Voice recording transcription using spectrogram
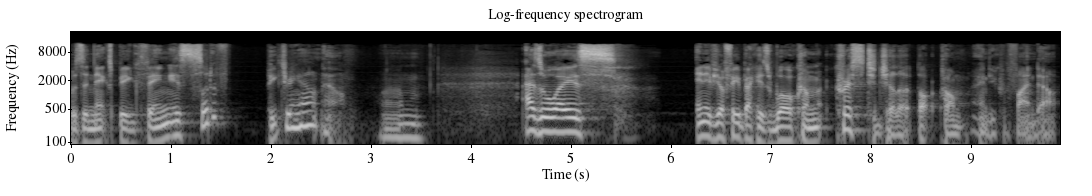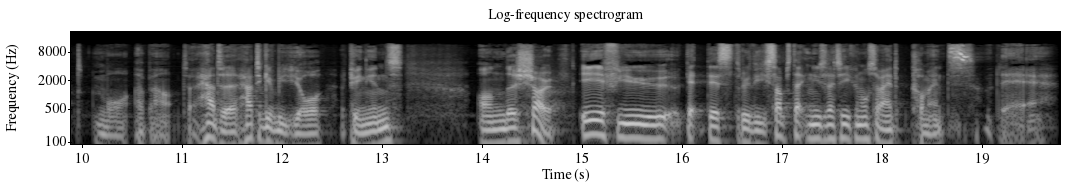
was the next big thing is sort of petering out now. Um, as always, any of your feedback is welcome. chrischinchilla.com, and you can find out more about uh, how to how to give me your opinions on the show. If you get this through the Substack newsletter, you can also add comments there.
